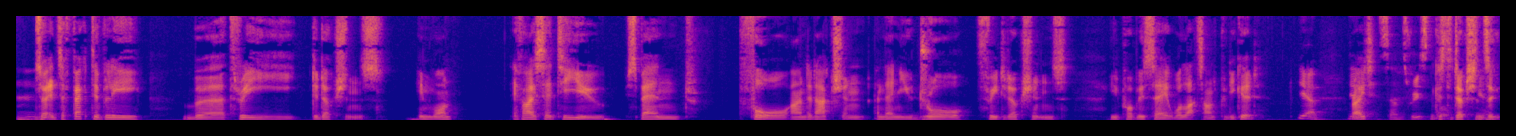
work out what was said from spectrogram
Mm. So, it's effectively uh, three deductions in one. If I said to you, spend four and an action, and then you draw three deductions, you'd probably say, well, that sounds pretty good. yeah, yeah, right? Sounds reasonable. Because deduction's, yeah. a,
